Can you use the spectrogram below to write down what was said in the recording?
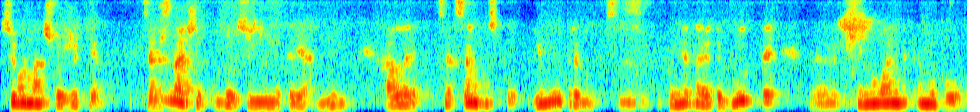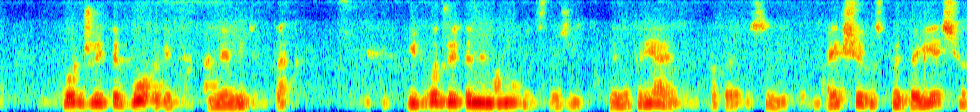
всього нашого життя. Це не значить зовсім не матеріальне, ні. але це сам Господь. Йому треба служити. Пам'ятаєте, будьте е, шанувальниками Бога. Вгоджуйте Богові, а не людям, так? І вгоджуйте не мамону служіння, не матеріальному, а передусім духовному. А якщо Господь дає що,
